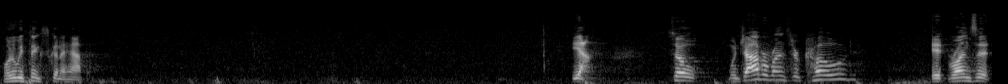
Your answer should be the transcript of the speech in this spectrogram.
What do we think is going to happen? Yeah. So when Java runs your code, it runs it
